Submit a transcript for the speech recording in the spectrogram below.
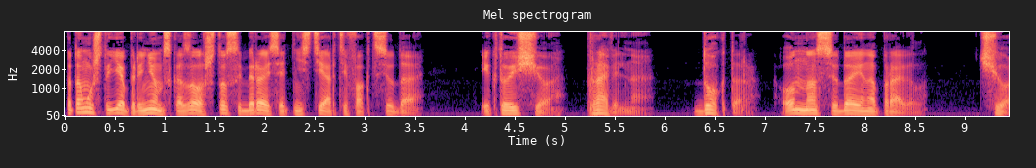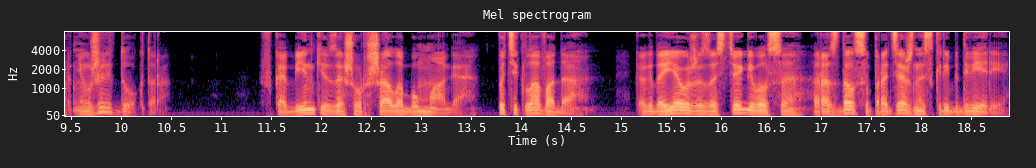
потому что я при нем сказал, что собираюсь отнести артефакт сюда. И кто еще? Правильно. Доктор. Он нас сюда и направил. Черт, неужели доктор? В кабинке зашуршала бумага. Потекла вода. Когда я уже застегивался, раздался протяжный скрип двери,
